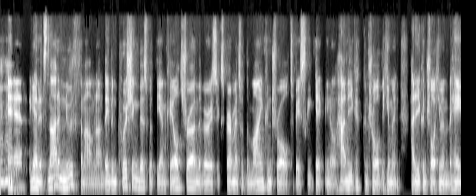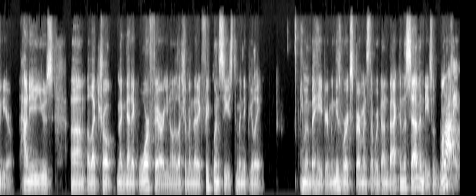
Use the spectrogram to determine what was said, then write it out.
Mm-hmm. And again, it's not a new phenomenon. They've been pushing this with the MK Ultra and the various experiments with the mind control to basically get, you know, how do you control the human? How do you control human behavior? How do you use um, electromagnetic warfare, you know, electromagnetic frequencies to manipulate human behavior. I mean, these were experiments that were done back in the 70s with monkeys, right.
